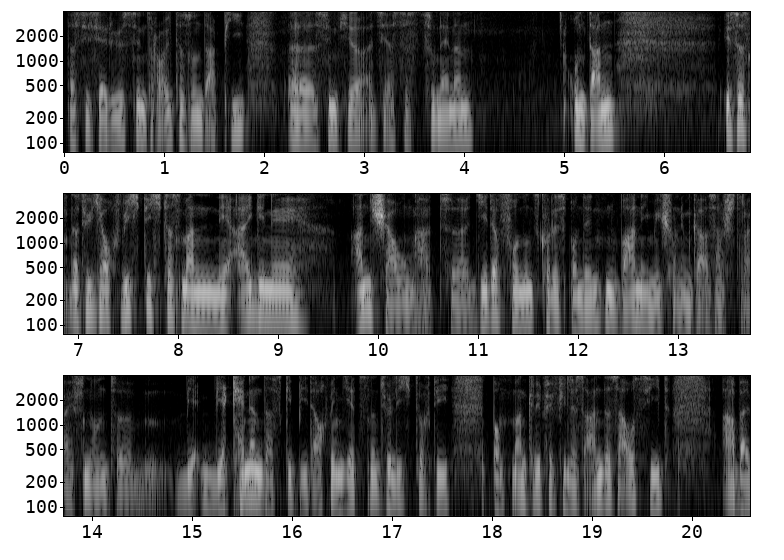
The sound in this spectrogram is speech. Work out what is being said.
dass sie seriös sind. Reuters und API äh, sind hier als erstes zu nennen. Und dann ist es natürlich auch wichtig, dass man eine eigene Anschauung hat. Äh, jeder von uns Korrespondenten war nämlich schon im Gazastreifen und äh, wir, wir kennen das Gebiet, auch wenn jetzt natürlich durch die Bombenangriffe vieles anders aussieht. Aber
